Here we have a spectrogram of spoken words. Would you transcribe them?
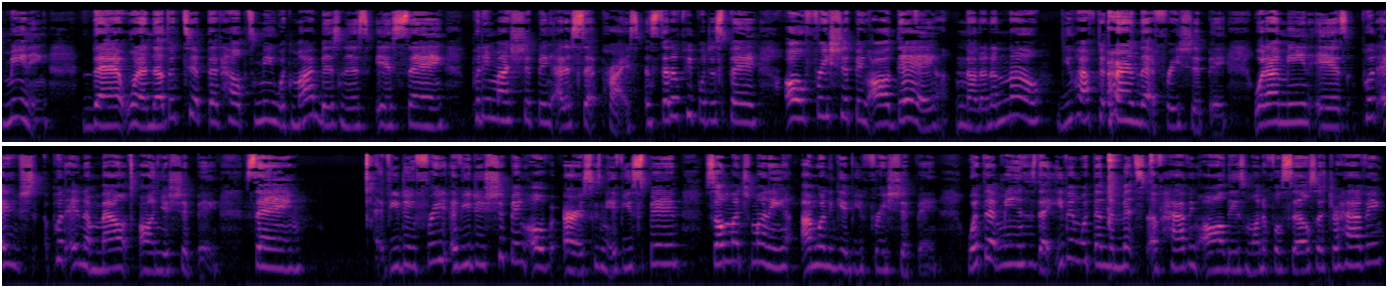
meaning that when another tip that helps me with my business is saying putting my shipping at a set price. Instead of people just paying oh free shipping all day no no no no you have to earn that free shipping. What i mean is put a put an amount on your shipping. Saying if you do free if you do shipping over or excuse me if you spend so much money i'm going to give you free shipping. What that means is that even within the midst of having all these wonderful sales that you're having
